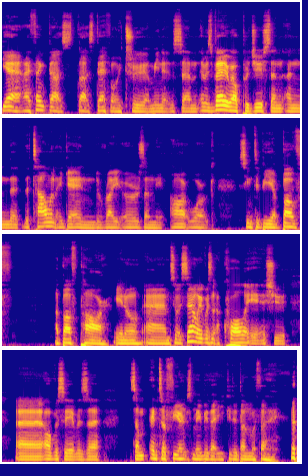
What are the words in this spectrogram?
Yeah, I think that's that's definitely true. I mean, it was um, it was very well produced, and and the, the talent again, the writers and the artwork seemed to be above above par. You know, um, so it certainly wasn't a quality issue. Uh, obviously, it was uh, some interference maybe that you could have done without.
